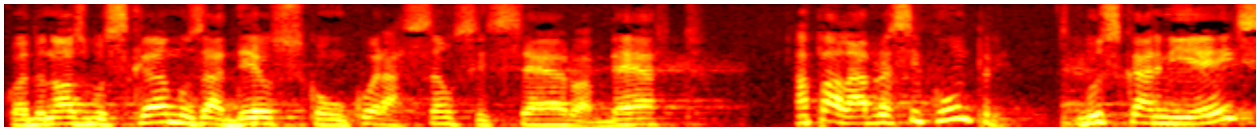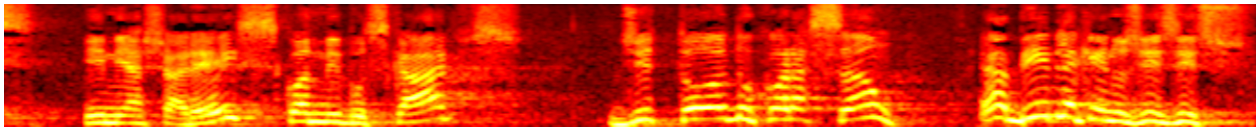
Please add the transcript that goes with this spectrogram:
Quando nós buscamos a Deus com o coração sincero, aberto, a palavra se cumpre. Buscar-me-eis e me achareis quando me buscares de todo o coração. É a Bíblia quem nos diz isso.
